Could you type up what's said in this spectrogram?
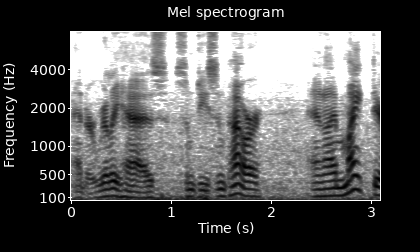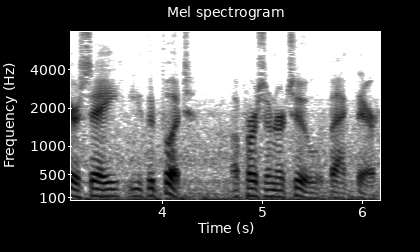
and it really has some decent power, and I might dare say you could put a person or two back there.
